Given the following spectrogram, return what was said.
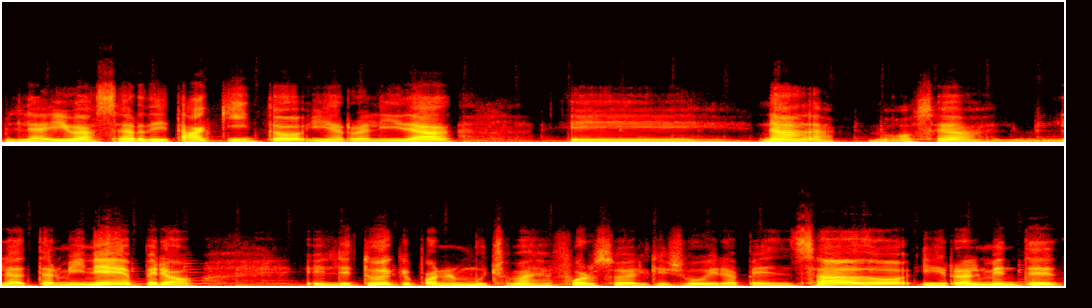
la iba a hacer de taquito y en realidad eh, nada, o sea, la terminé, pero eh, le tuve que poner mucho más esfuerzo del que yo hubiera pensado y realmente,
